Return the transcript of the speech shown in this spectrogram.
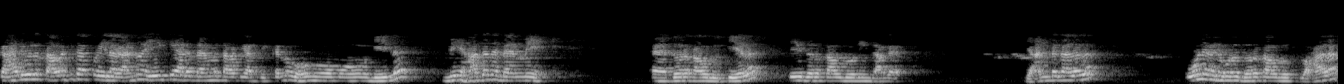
ගහලි වල තව ටිකක් වෙලා ගන්නවා. ඒකේ අර බැම්ම තව ටිකක් දික් කරනවා. ඔහොම ඔහොම ඔහොම ගිහලා මේ හදන බැම්මේ දොර කවුළු කියලා ඒ දොර කවුළු වලින් ගඟ යන්න ගලලා ඕන වෙනකොට දොර කවුළුත් වහලා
